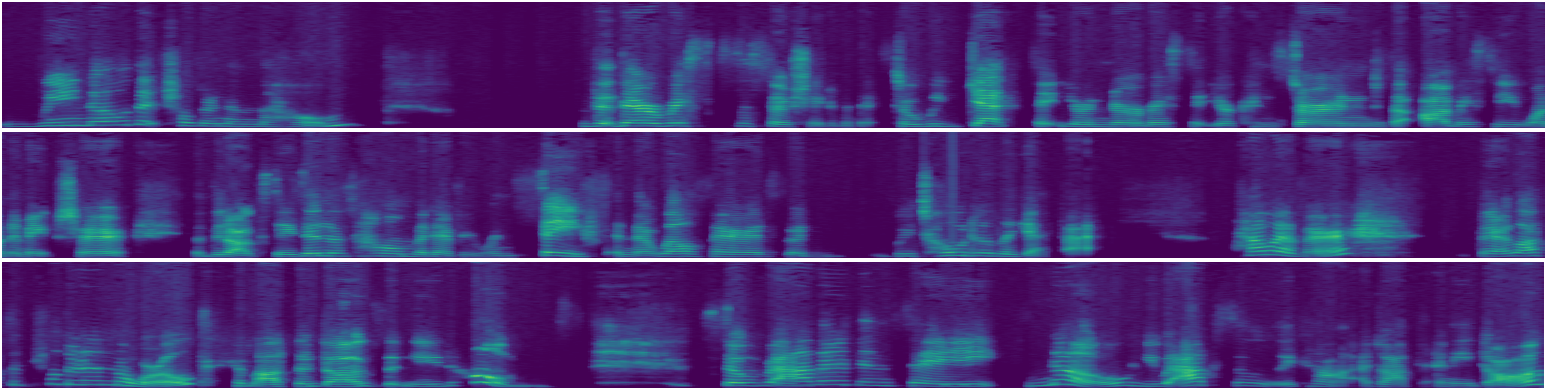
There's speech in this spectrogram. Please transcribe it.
we know that children in the home that there are risks associated with it. So we get that you're nervous, that you're concerned, that obviously you want to make sure that the dog stays in this home, but everyone's safe and their welfare is good. We totally get that. However, there are lots of children in the world, and lots of dogs that need homes. So rather than say, no, you absolutely cannot adopt any dog,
